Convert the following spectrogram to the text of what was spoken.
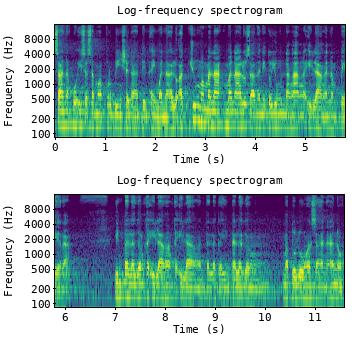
Sana po isa sa mga probinsya natin ay manalo. At yung mamana, manalo sana nito yung nangangailangan ng pera. Yung talagang kailangan, kailangan talaga. Yung talagang matulungan sana ano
